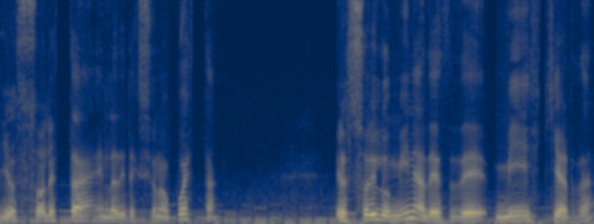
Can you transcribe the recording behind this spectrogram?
y el Sol está en la dirección opuesta, el Sol ilumina desde mi izquierda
